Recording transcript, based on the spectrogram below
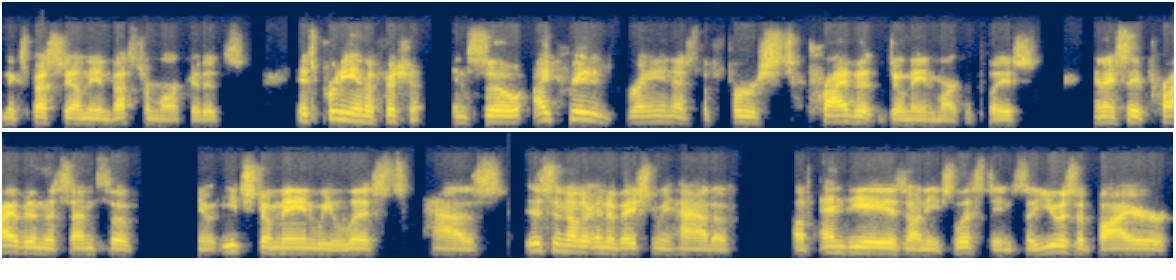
and especially on the investor market, it's it's pretty inefficient. And so I created Graen as the first private domain marketplace. And I say private in the sense of, you know, each domain we list has this is another innovation we had of of NDAs on each listing. So you as a buyer,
